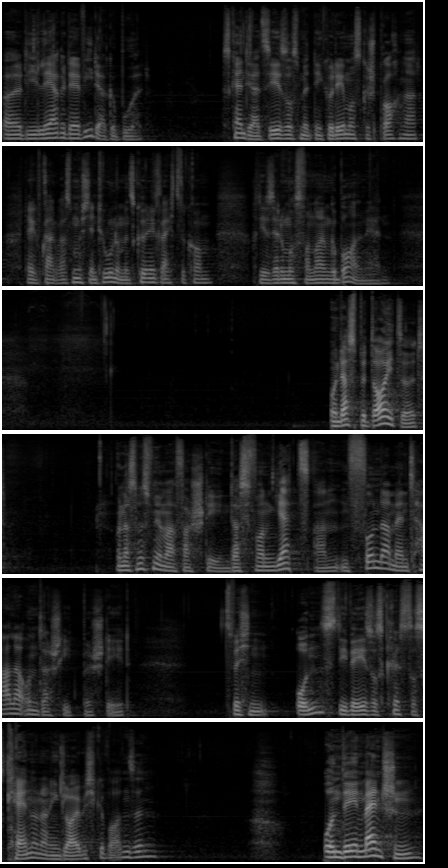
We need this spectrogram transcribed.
äh, die Lehre der Wiedergeburt. Das kennt ihr, als Jesus mit Nikodemus gesprochen hat, der gefragt, was muss ich denn tun, um ins Königreich zu kommen? Und Jesus sagt, du musst von neuem geboren werden. Und das bedeutet, und das müssen wir mal verstehen, dass von jetzt an ein fundamentaler Unterschied besteht zwischen uns, die wir Jesus Christus kennen und an ihn gläubig geworden sind, und den Menschen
